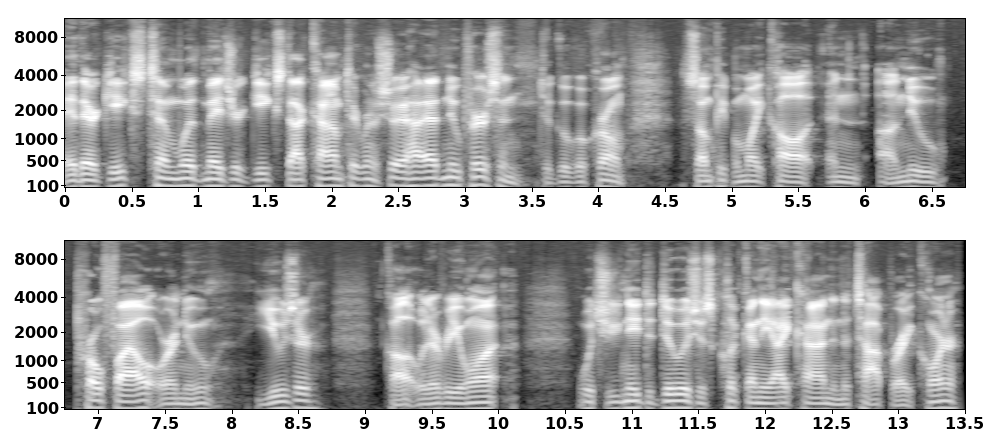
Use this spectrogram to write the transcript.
Hey there, geeks. Tim with MajorGeeks.com. Today we're going to show you how to add a new person to Google Chrome. Some people might call it an, a new profile or a new user. Call it whatever you want. What you need to do is just click on the icon in the top right corner.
